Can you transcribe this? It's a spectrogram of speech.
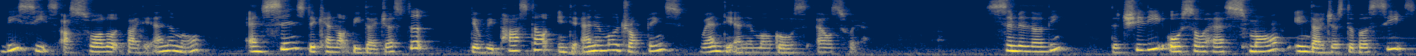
These seeds are swallowed by the animal, and since they cannot be digested, they will be passed out in the animal droppings when the animal goes elsewhere. Similarly, the chili also has small, indigestible seeds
